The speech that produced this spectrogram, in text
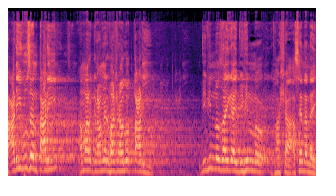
তাড়ি বুঝেন, তাড়ি। আমার গ্রামের ভাষা হলো তাড়ি। বিভিন্ন জায়গায় বিভিন্ন ভাষা, আছে না নাই?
